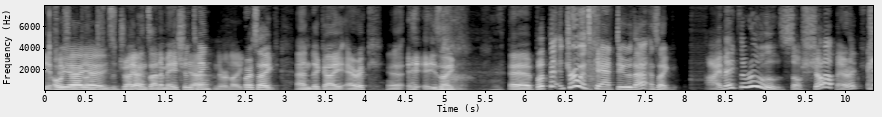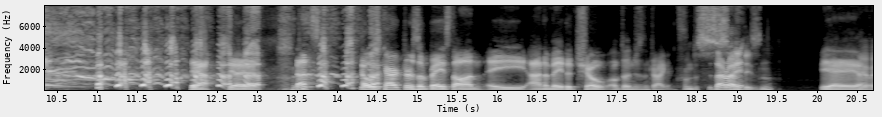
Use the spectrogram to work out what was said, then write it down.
the Oh, official yeah, yeah, Dungeons and yeah. Dragons animation yeah, thing? and they're like, Where it's like, and the guy Eric, uh, he's like, uh, but the druids can't do that. It's like, I make the rules, so shut up, Eric. Yeah, yeah, yeah. That's those characters are based on a animated show of Dungeons and Dragons. from the that right? 70s, isn't it? Yeah, yeah, yeah. Yeah.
